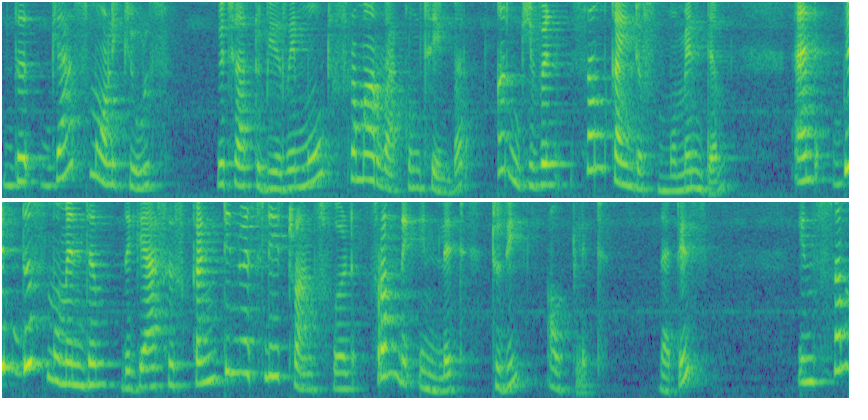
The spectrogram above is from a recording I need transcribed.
the gas molecules which are to be removed from our vacuum chamber are given some kind of momentum and with this momentum the gas is continuously transferred from the inlet to the outlet. That is in some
